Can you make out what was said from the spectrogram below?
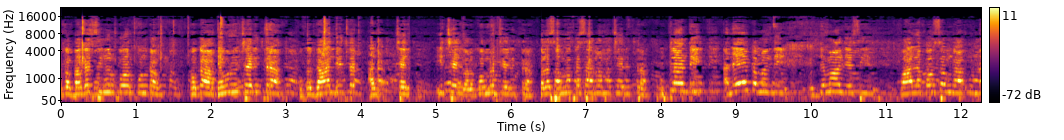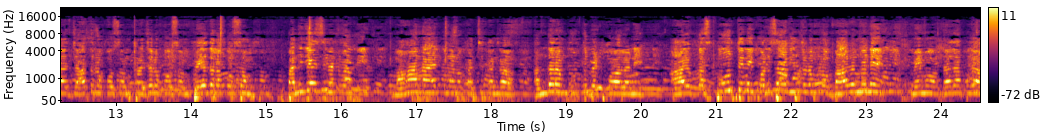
ఒక భగత్ సింగ్ కోరుకుంటాం. ఒక నెహ్రూ చరిత్ర ఒక గాంధీ చరిత్ర అది చరిత్ర. ఈ చరిత్ర కొమ్మర చరిత్ర వాళ్ళ సమ్మక్క సార్లమ్మ చరిత్ర. ఇట్లాంటి అనేక మంది ఉద్యమాలు చేసి వాళ్ళ కోసం కాకుండా జాతుల కోసం ప్రజల కోసం పేదల కోసం పనిచేసినటువంటి మహానాయకులను ఖచ్చితంగా అందరం గుర్తు పెట్టుకోవాలని ఆ యొక్క స్ఫూర్తిని కొనసాగించడంలో భాగంగానే మేము దాదాపుగా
